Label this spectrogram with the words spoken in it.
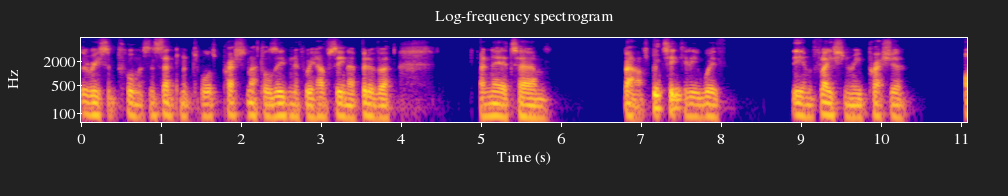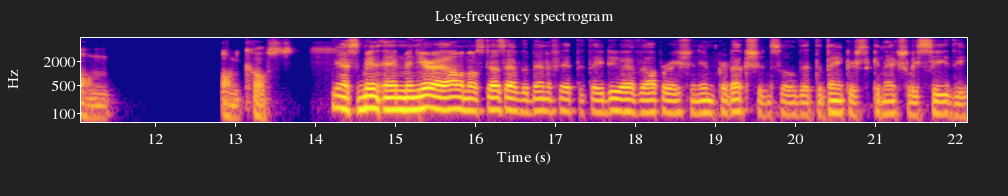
the recent performance and sentiment towards precious metals, even if we have seen a bit of a a near term bounce, particularly with the inflationary pressure on on costs. Yes, and Minera Alamos does have the benefit that they do have the operation in production so that the bankers can actually see the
